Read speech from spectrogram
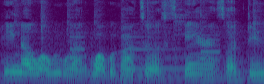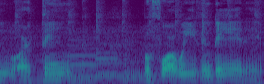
He know what we want, what we're going to experience or do or think before we even did it.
